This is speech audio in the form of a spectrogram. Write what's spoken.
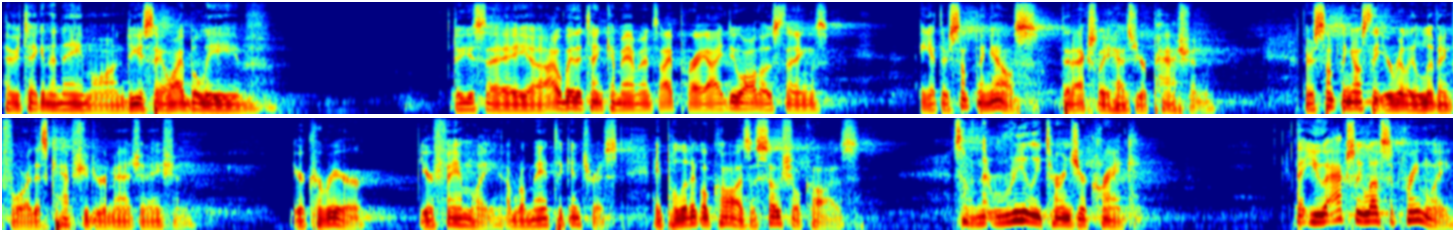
Have you taken the name on? Do you say, Oh, I believe? Do you say, uh, I obey the Ten Commandments, I pray, I do all those things? And yet there's something else that actually has your passion. There's something else that you're really living for that's captured your imagination your career, your family, a romantic interest, a political cause, a social cause, something that really turns your crank, that you actually love supremely.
